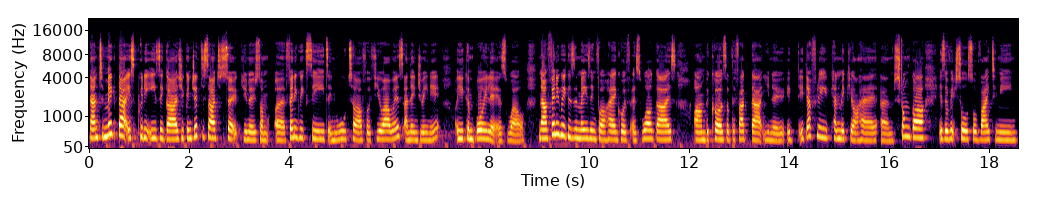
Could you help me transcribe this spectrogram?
Now to make that is pretty easy guys. You can just decide to soak you know some uh, fenugreek seeds in water for a few hours and then drain it or you can boil it as well. Now fenugreek is amazing for hair growth as well guys um because of the fact that you know it, it definitely can make your hair um, stronger is a rich source of vitamin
